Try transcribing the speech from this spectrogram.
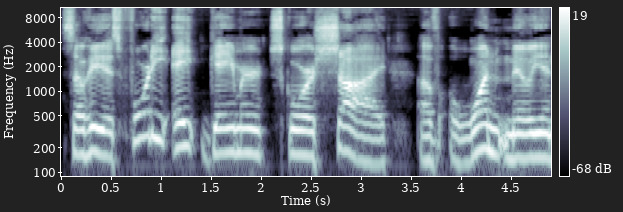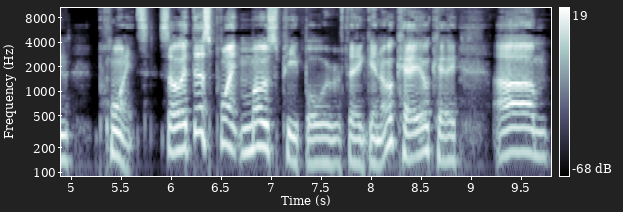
So he is 48 gamer score shy of 1 million points. So at this point, most people were thinking, okay, okay, um,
